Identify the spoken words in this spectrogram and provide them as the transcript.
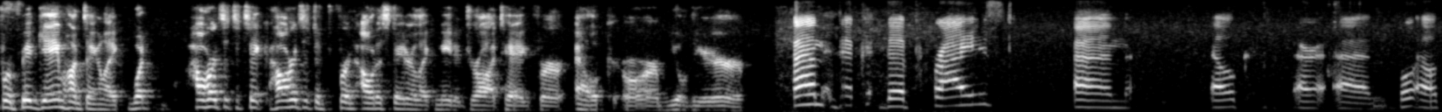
for big game hunting, like what? How hard is it to take? How hard is it to, for an out of stater like me to draw a tag for elk or mule deer? Or, Um, the the prized um elk or um, bull elk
